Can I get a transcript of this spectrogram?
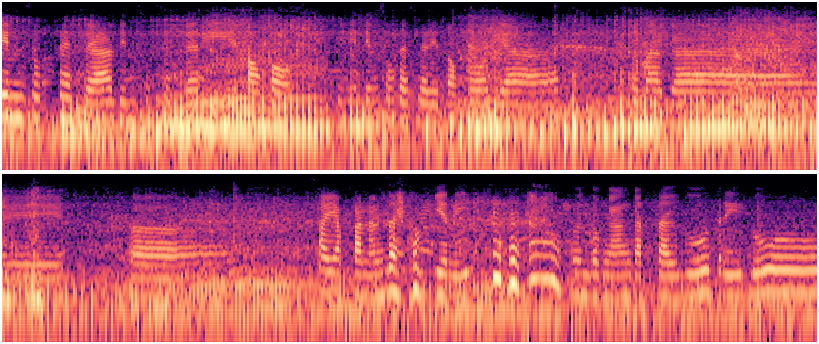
Tim sukses ya tim sukses dari toko sukses dari toko dia sebagai eh, sayap kanan sayap kiri untuk ngangkat sagu terigu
